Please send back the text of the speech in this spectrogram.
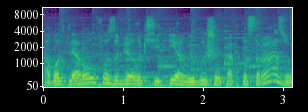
А вот для Roll for the Galaxy первый вышел как-то сразу,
